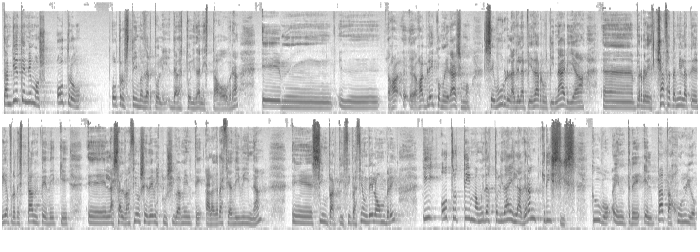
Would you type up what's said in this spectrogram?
también tenemos otro otros temas de, la actualidad en esta obra. Em, Rabelais, como Erasmo, se burla de la piedad rutinaria, eh, pero rechaza también la teoría protestante de que eh, la salvación se debe exclusivamente a la gracia divina, eh, sin participación del hombre. Y otro tema muy de actualidad es la gran crisis que hubo entre el Papa Julio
